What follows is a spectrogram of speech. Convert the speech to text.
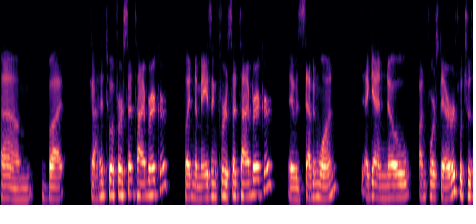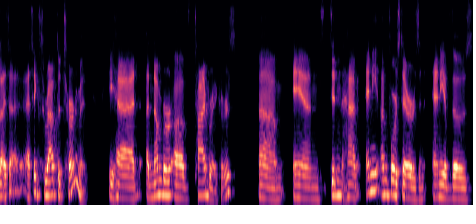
um, but got it to a first set tiebreaker played an amazing first set tiebreaker it was 7 1. Again, no unforced errors, which was, I, th- I think, throughout the tournament, he had a number of tiebreakers um, and didn't have any unforced errors in any of those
